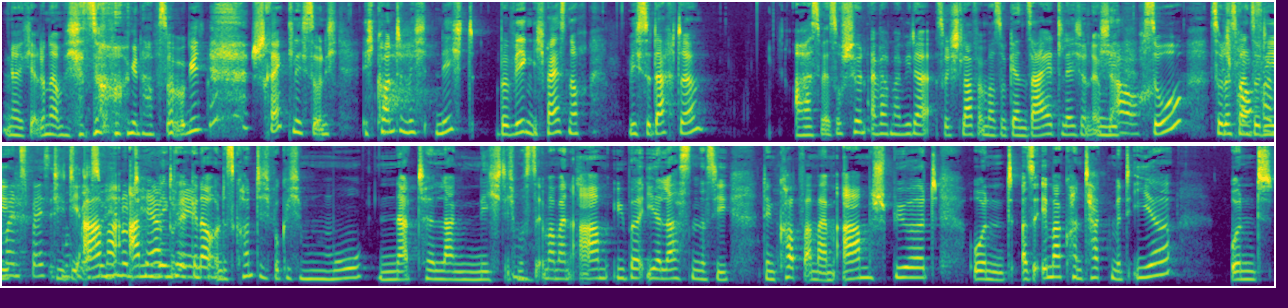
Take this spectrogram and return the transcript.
Ja, ich erinnere mich jetzt noch genau, es war wirklich schrecklich so. Und ich, ich konnte oh. mich nicht bewegen. Ich weiß noch, wie ich so dachte, oh, es wäre so schön, einfach mal wieder, so ich schlafe immer so gern seitlich und irgendwie so, so dass man so die, die, die Arme so anwinkelt, genau. Und das konnte ich wirklich monatelang nicht. Ich mhm. musste immer meinen Arm über ihr lassen, dass sie den Kopf an meinem Arm spürt und also immer Kontakt mit ihr und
